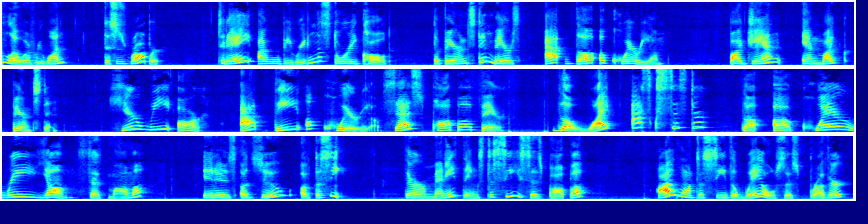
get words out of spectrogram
Hello, everyone. This is Robert. Today I will be reading a story called The Berenstain Bears at the Aquarium by Jan and Mike Berenstain. Here we are at the aquarium, says Papa Bear. The what? asks Sister. The aquarium, says Mama. It is a zoo of the sea. There are many things to see, says Papa. I want to see the whales, says Brother.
